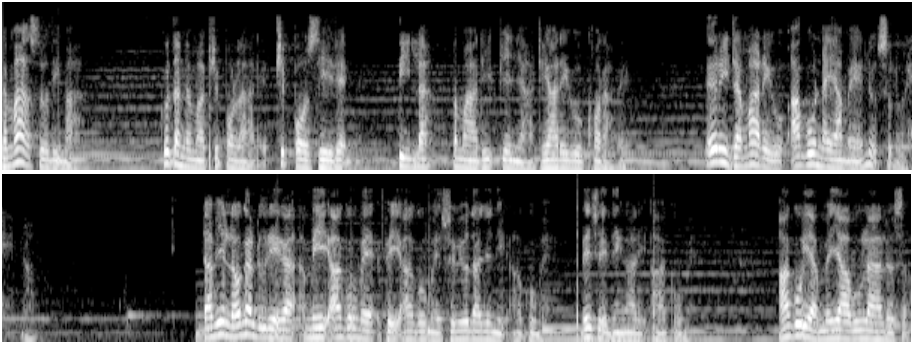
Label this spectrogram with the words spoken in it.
ဓမ္မဆိုဒီမှာကိုယ်တဏ္ဍမှာဖြစ်ပေါ်လာတဲ့ဖြစ်ပေါ်စေတဲ့သီလသမာဓိပညာတရားတွေကိုခေါ်တာပဲအဲ့ဒီဓမ္မတွေကိုအာကိုနိုင်ရမယ်လို့ဆိုလိုတယ်နော်ဒါဖြင့်လောကလူတွေကအမေအာကိုမယ်အဖေအာကိုမယ်ဆွေမျိုးသားချင်းတွေအာကိုမယ်မိတ်ဆွေသင်္ကားတွေအာကိုမယ်အာကိုရမရဘူးလားလို့ဆို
